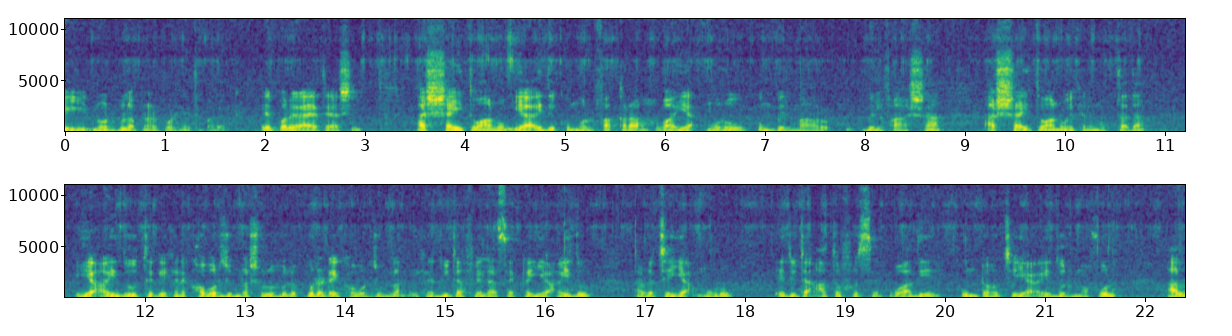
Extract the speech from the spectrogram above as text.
এই নোটগুলো আপনারা পড়ে নিতে পারেন। এরপরে আয়াতে আসি আর শাইতোয়ানু ইয়া ইদিকুমুল ফাকরা ওয়া ইয়া মুরু কুম্বিল মারু, বিল ফাহসা আর শাইতোয়ানু এখানে মুক্তাদা ইয়া আইদু থেকে এখানে খবর জুমলা শুরু হলো। পুরাটাই খবর জুমলা। এখানে দুইটা ফেল আছে, একটা ইয়া আইদু আর হচ্ছে ইয়া মরু এই দুইটা আতফ হচ্ছে ওয়া দিয়ে কুমটা হচ্ছে ইয়া ঈদুর মাফুল। আল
